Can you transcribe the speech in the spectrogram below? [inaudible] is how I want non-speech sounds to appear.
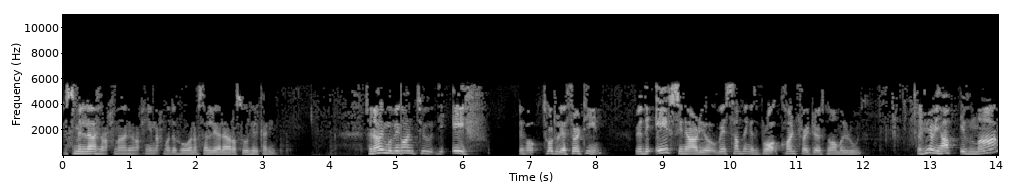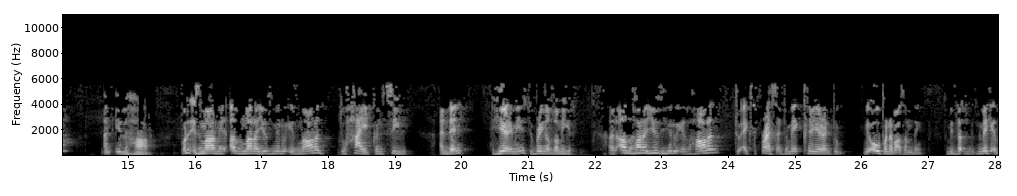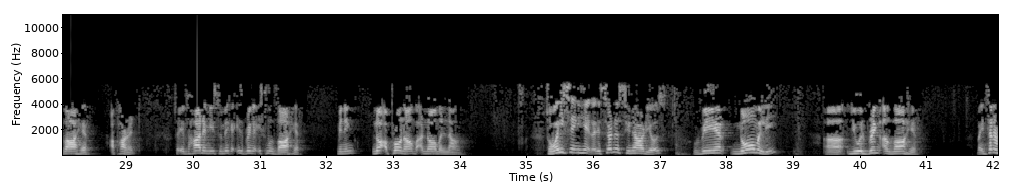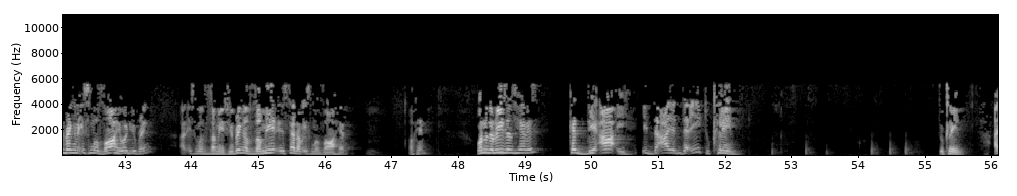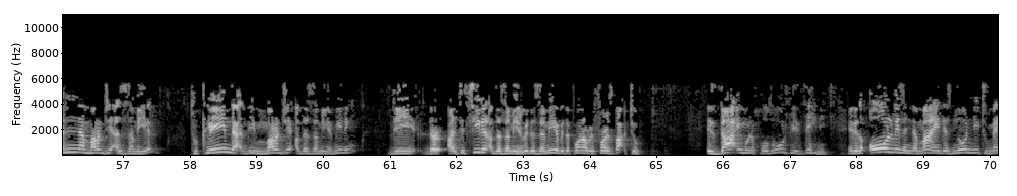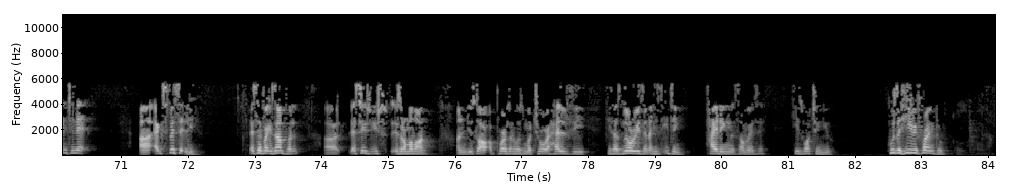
بسم الله الرحمن الرحيم نحمده ونصلي على رسوله الكريم So now we're moving on to the eighth, totally a 13, we're in the eighth scenario where something is brought contrary to its normal rules. So here we have izmar and izhar. What does izmar mean? Azmara yuzmiru izmaran, to hide, conceal. And then here it means to bring a dhamir. And azhara yuzhiru izharan, to express and to make clear and to be open about something. To, be, to make it zahir, apparent. So izhar means to make it, bring an ism zahir. Meaning, not a pronoun but a normal noun. So what he's saying here, that there are certain scenarios where normally uh, you would bring a zahir. But instead of bringing an ism zahir, what do you bring? An ism dhamir. So you bring a dhamir instead of ism zahir. Okay? One of the reasons here is, كَالدِّعَاءِ إِدَّعَى يَدَّعِي To claim. To claim. أَنَّ مَرْجِعَ الزَّمِيرِ to claim that the marji of the zamir, meaning the, the antecedent of the zamir, with the zamir, with the pronoun refers back to is da'imul huzur fi dhihni. It is always in the mind there's no need to mention it uh, explicitly. Let's say for example uh, let's say it's ramadan and you saw a person who's mature healthy he has no reason and he's eating hiding in some way say he's watching you. Who's he referring to?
